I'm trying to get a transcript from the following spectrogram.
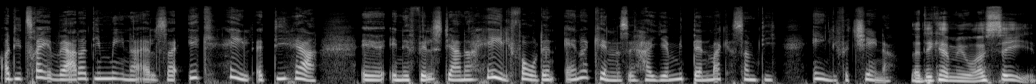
Og de tre værter, de mener altså ikke helt, at de her øh, NFL-stjerner helt får den anerkendelse herhjemme i Danmark, som de egentlig fortjener. Ja, det kan man jo også se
